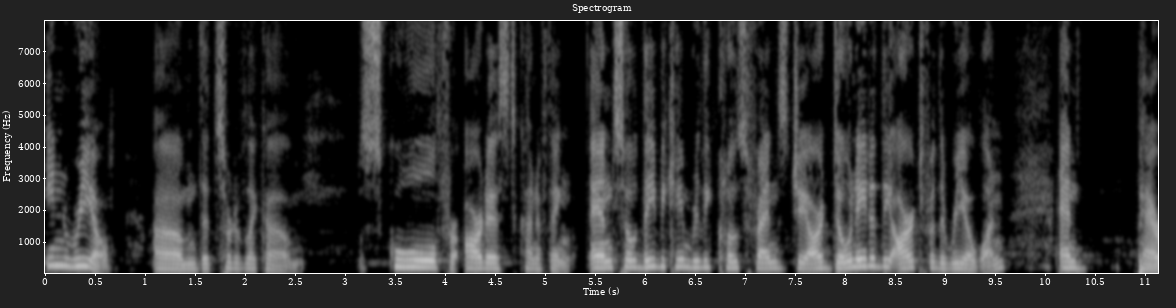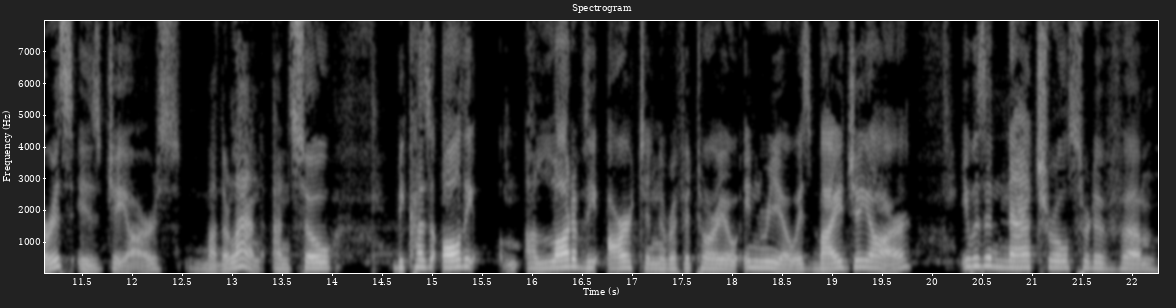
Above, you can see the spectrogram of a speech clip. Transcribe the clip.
in Rio. Um, that's sort of like a school for artists kind of thing. And so they became really close friends. JR donated the art for the Rio one and Paris is JR's motherland. And so because all the, a lot of the art in the refettorio in Rio is by JR, it was a natural sort of, um,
